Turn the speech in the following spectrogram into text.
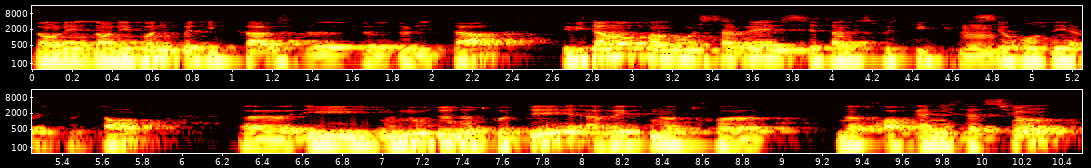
dans les dans les bonnes petites cases de, de, de l'État. Évidemment, comme vous le savez, c'est un dispositif qui va mmh. s'éroder avec le temps. Euh, et nous, de notre côté, avec notre notre organisation,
